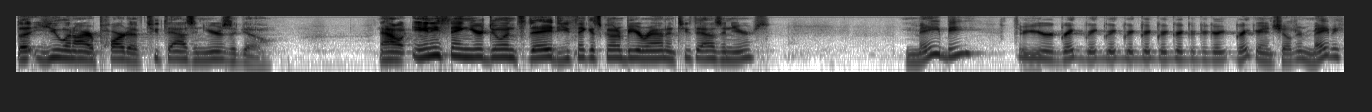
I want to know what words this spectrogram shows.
that you and I are part of 2,000 years ago. Now, anything you're doing today, do you think it's going to be around in 2,000 years? Maybe through your great, great, great, great, great, great, great, great, great, great great grandchildren. Maybe.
